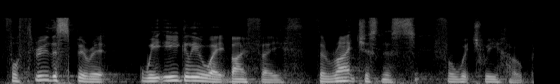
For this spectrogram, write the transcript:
For through the Spirit we eagerly await by faith the righteousness for which we hope.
